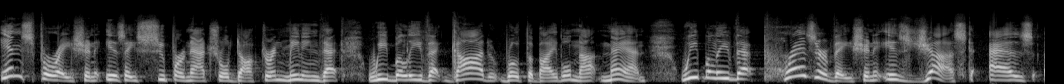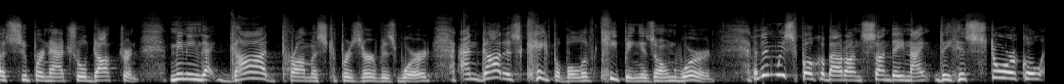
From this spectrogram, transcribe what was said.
inspiration is a supernatural doctrine, meaning that we believe that God wrote the Bible, not man, we believe that preservation is just as a supernatural doctrine, meaning that God promised to preserve his word and God is capable of keeping his own word. And then we spoke about on Sunday night the historical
